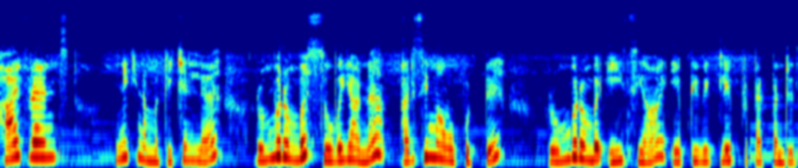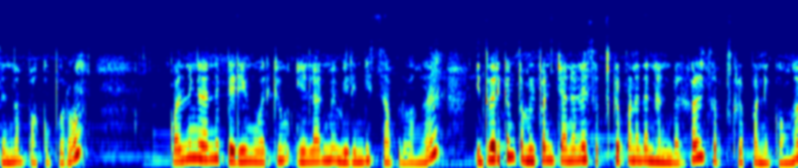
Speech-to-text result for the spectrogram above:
ஹாய் ஃப்ரெண்ட்ஸ் இன்றைக்கி நம்ம கிச்சனில் ரொம்ப ரொம்ப சுவையான அரிசி மாவு புட்டு ரொம்ப ரொம்ப ஈஸியாக எப்படி வீட்டிலே ப்ரிப்பேர் பண்ணுறதுன்னு தான் பார்க்க போகிறோம் குழந்தைங்கலேருந்து பெரியவங்க வரைக்கும் எல்லாருமே விரும்பி சாப்பிடுவாங்க. இது வரைக்கும் தமிழ் ஃபன் சேனலை சப்ஸ்கிரைப் பண்ணாத நண்பர்கள் சப்ஸ்கிரைப் பண்ணிக்கோங்க.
